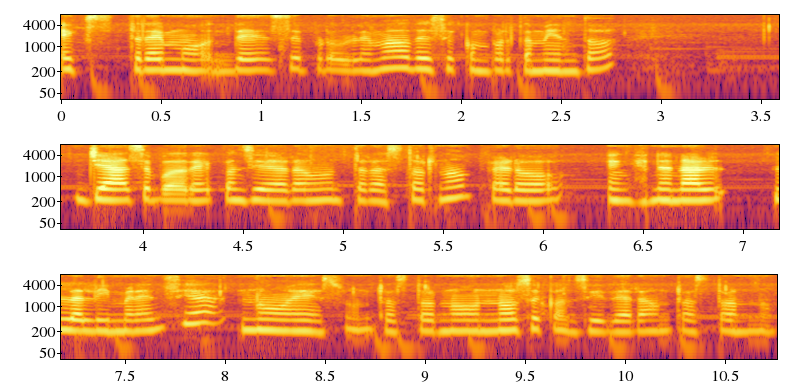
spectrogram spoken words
extremo de ese problema o de ese comportamiento, ya se podría considerar un trastorno, pero en general la limerencia no es un trastorno, no se considera un trastorno.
